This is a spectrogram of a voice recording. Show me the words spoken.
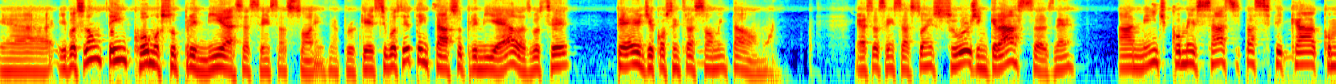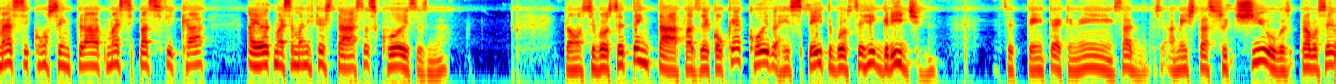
É, e você não tem como suprimir essas sensações, né? Porque se você tentar suprimir elas, você perde a concentração mental. Né? Essas sensações surgem graças, né, à mente começar a se pacificar, começa a se concentrar, começa a se pacificar, aí ela começa a manifestar essas coisas, né? Então, se você tentar fazer qualquer coisa a respeito, você regride. Né? Você tenta, é que nem, sabe, a mente está sutil. para você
